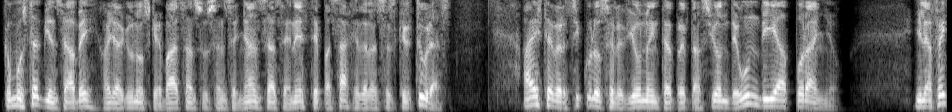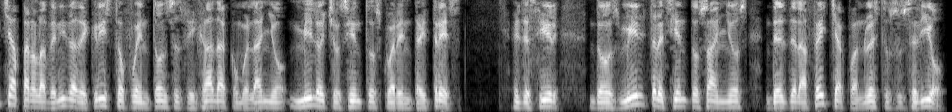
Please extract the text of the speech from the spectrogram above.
Como usted bien sabe, hay algunos que basan sus enseñanzas en este pasaje de las Escrituras. A este versículo se le dio una interpretación de un día por año y la fecha para la venida de Cristo fue entonces fijada como el año 1843, es decir, 2300 años desde la fecha cuando esto sucedió.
